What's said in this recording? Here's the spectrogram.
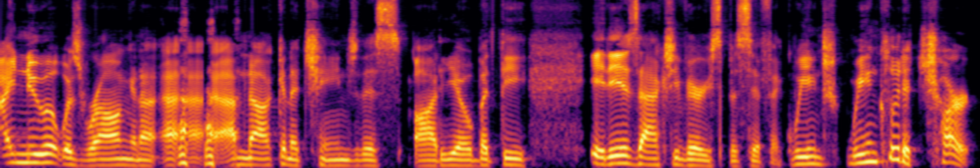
I knew it was wrong, and I, am not going to change this audio. But the it is actually very specific. We we include a chart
